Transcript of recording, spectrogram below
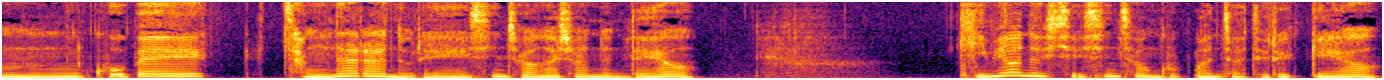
음, 고백 장나라 노래 신청하셨는데요. 김현우 씨 신청곡 먼저 들을게요.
